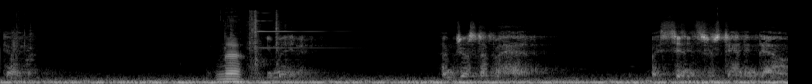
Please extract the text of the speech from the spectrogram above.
Okay. Nah. You made it. I'm just up ahead. My synths are standing down.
